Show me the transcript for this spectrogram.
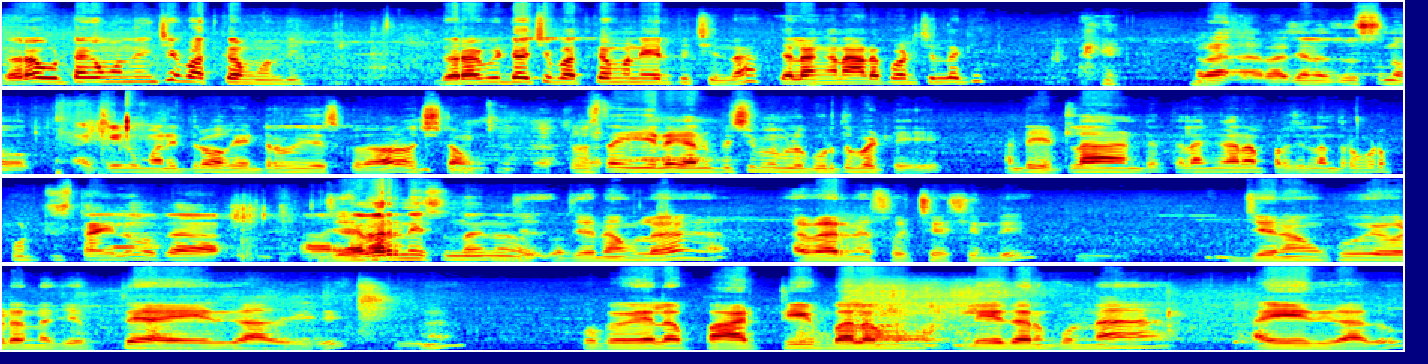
దొర ఉట్టక ముందు నుంచి బతుకమ్మ ఉంది. దొర బిడ్డ వచ్చి బతుకమ్మ నేర్పించిందా? తెలంగాణ ఆడపడుచులకి? రాజన్న చూస్తున్నావు. యాక్చువల్గా మన ఇద్దరం ఒక ఇంటర్వ్యూ చేసుకుందామని వచ్చినాం. చూస్తే ఈయన కనిపించి మిమ్మల్ని గుర్తుపెట్టి అంటే ఎట్లా అంటే తెలంగాణ ప్రజలందరూ కూడా పూర్తి స్థాయిలో ఒక అవేర్నెస్ ఉందని జనంలో అవేర్నెస్ వచ్చేసింది. జనంకు ఎవడన్నా చెప్తే అయ్యేది కాదు ఇది. ఆ? ఒకవేళ పార్టీ బలం లేదనుకున్నా అయ్యేది కాదు.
